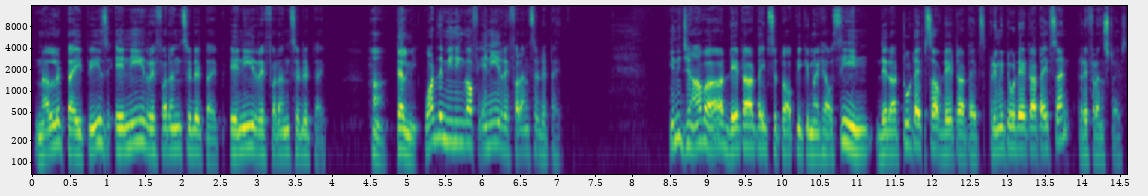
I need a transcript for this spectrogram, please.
Null type is any referenced type any referenced type huh tell me what the meaning of any referenced type? In Java data types topic you might have seen there are two types of data types primitive data types and reference types.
